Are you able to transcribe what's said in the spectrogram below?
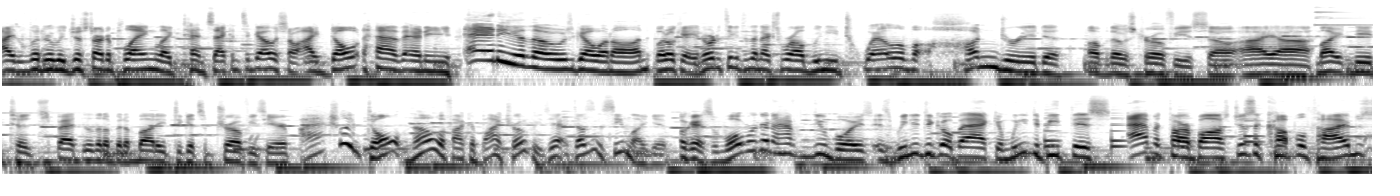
I literally just started playing like 10 seconds ago, so I don't have any, any of those going on. But okay, in order to get to the next world, we need 1,200 of those trophies. So I uh, might need to spend a little bit of money to get some trophies here. I actually don't know if I could buy trophies. Yeah, it doesn't seem like it. Okay, so what we're gonna have to do, boys, is we need to go back and we need to beat this avatar boss just a couple times.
